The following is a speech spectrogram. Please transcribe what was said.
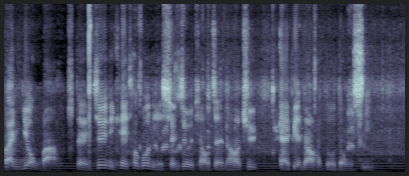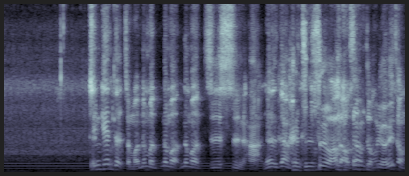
泛用吧。对，就是你可以透过你的水柱的调整，然后去改变到很多东西。今天的怎么那么那么那么知识哈？那是这样很知识吗？早上怎么有一种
